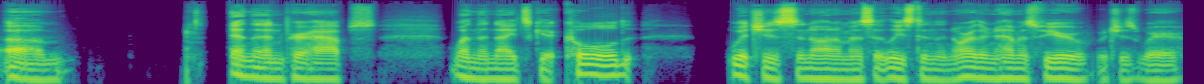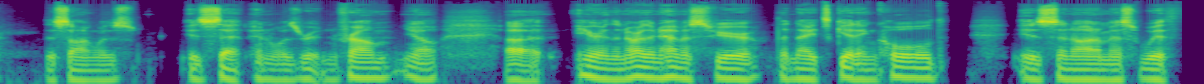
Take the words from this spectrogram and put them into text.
Um, and then perhaps when the nights get cold, which is synonymous, at least in the Northern hemisphere, which is where the song was is set and was written from. You know, uh, here in the northern hemisphere, the nights getting cold is synonymous with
